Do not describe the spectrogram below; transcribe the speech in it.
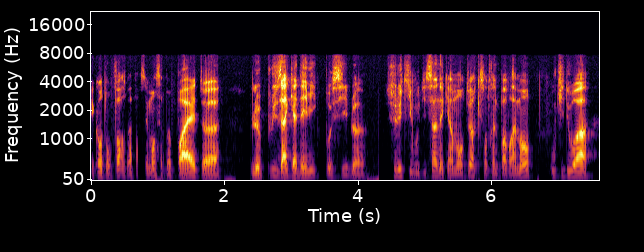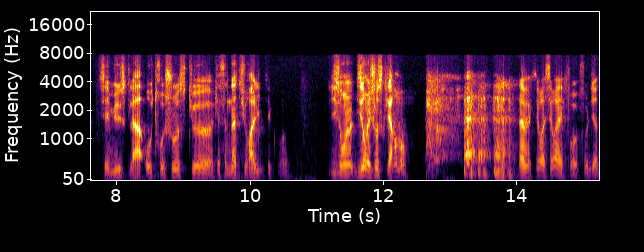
Et quand on force, bah forcément, ça peut pas être euh, le plus académique possible. Celui qui vous dit ça n'est qu'un menteur qui s'entraîne pas vraiment ou qui doit ses muscles à autre chose que qu'à sa naturalité, quoi. Disons, disons les choses clairement. c'est vrai, c'est vrai, il faut, faut, le dire.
